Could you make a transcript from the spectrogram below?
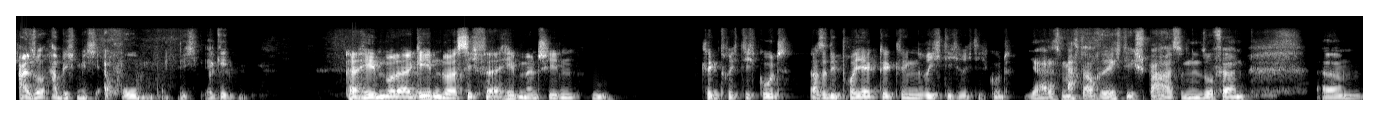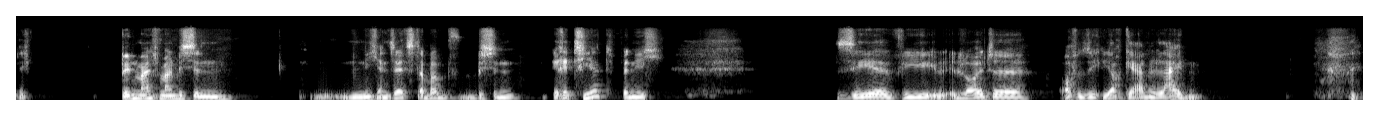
Also habe ich mich erhoben und nicht ergeben. Erheben oder ergeben? Du hast dich für erheben entschieden. Mhm. Klingt richtig gut. Also die Projekte klingen richtig, richtig gut. Ja, das macht auch richtig Spaß. Und insofern, ähm, ich bin manchmal ein bisschen, nicht entsetzt, aber ein bisschen irritiert, wenn ich sehe, wie Leute offensichtlich auch gerne leiden.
